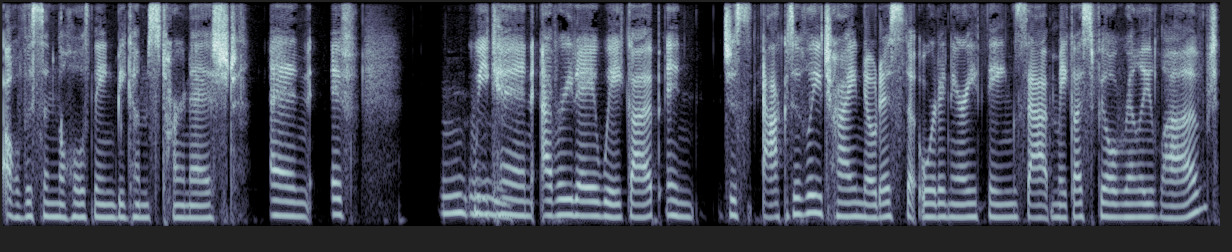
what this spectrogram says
all of a sudden the whole thing becomes tarnished. And if mm-hmm. we can every day wake up and just actively try and notice the ordinary things that make us feel really loved,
